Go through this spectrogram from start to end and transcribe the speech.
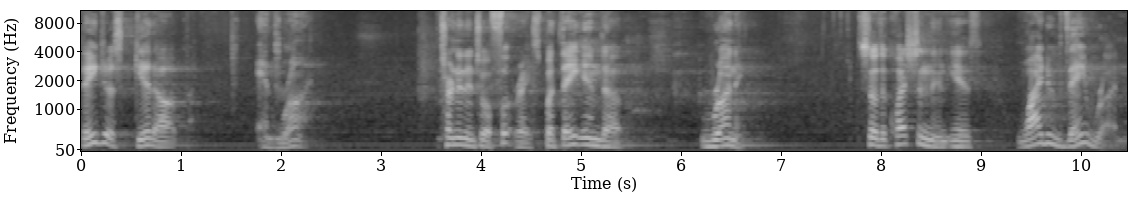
they just get up and run. Turn it into a foot race, but they end up running. So the question then is why do they run?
